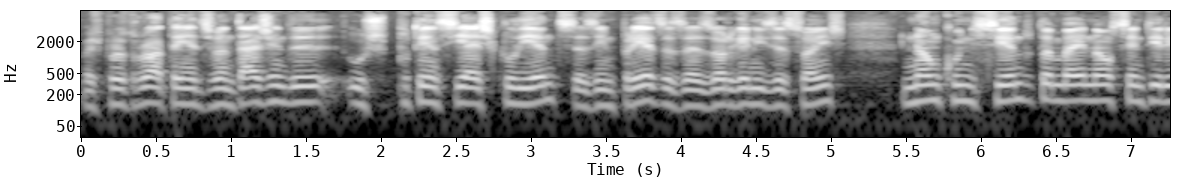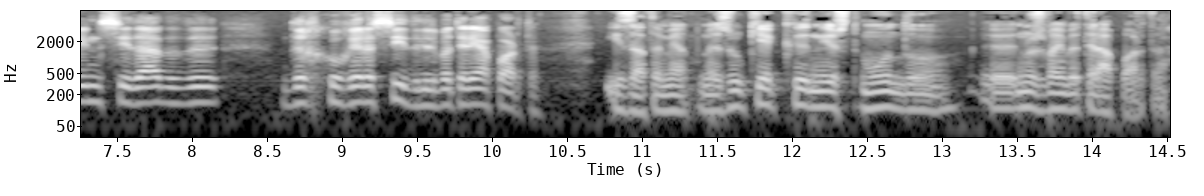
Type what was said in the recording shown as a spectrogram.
Mas, por outro lado, tem a desvantagem de os potenciais clientes, as empresas, as organizações, não conhecendo, também não sentirem necessidade de, de recorrer a si, de lhe baterem à porta. Exatamente. Mas o que é que neste mundo eh, nos vem bater à porta?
